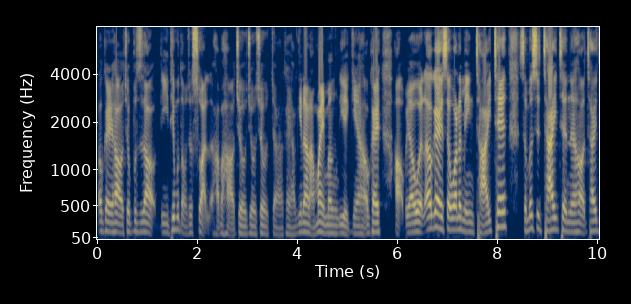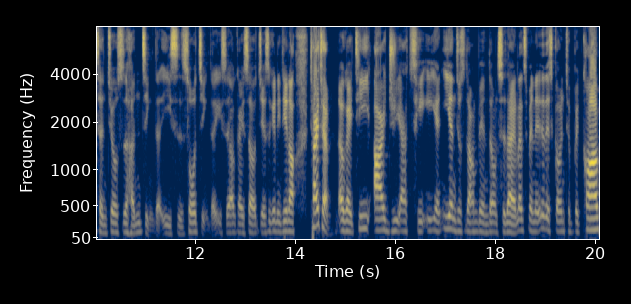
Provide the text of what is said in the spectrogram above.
，OK，好，就不知道你听不懂就算了，好不好？就就就讲 OK，好，跟他讲卖萌你也惊，OK，好，不要问，OK，so what I mean tighten，什么是 tighten 呢？哈，tighten 就是很紧的意思，缩紧的意思，OK，so 解释给你听咯 tighten，OK，T I G S T E N，E N 就是当变动词的，Let's mean it is going to become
